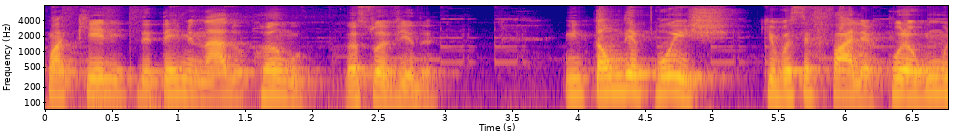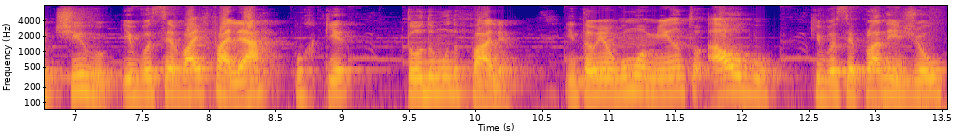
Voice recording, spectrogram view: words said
com aquele determinado ramo da sua vida. Então depois que você falha por algum motivo e você vai falhar porque todo mundo falha. Então em algum momento algo que você planejou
